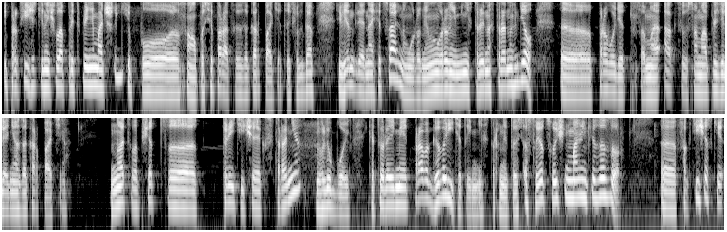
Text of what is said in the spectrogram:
и практически начала предпринимать шаги по, само, по сепарации Закарпатья. То есть, когда Венгрия на официальном уровне, на уровне министра иностранных дел э, проводит самое, акцию самоопределения Закарпатья, но это вообще-то третий человек в стране, в любой, который имеет право говорить от имени страны. То есть остается очень маленький зазор. Э, фактически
